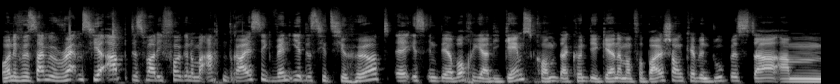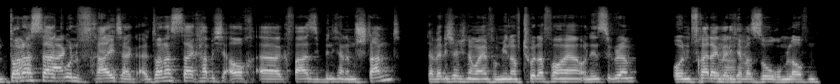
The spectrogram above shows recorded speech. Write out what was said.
Und ich würde sagen, wir rappen es hier ab. Das war die Folge Nummer 38. Wenn ihr das jetzt hier hört, äh, ist in der Woche ja die Gamescom. Da könnt ihr gerne mal vorbeischauen. Kevin, du bist da am Donnerstag, Donnerstag und Freitag. Äh, Donnerstag habe ich auch äh, quasi, bin ich an einem Stand. Da werde ich euch nochmal informieren auf Twitter vorher und Instagram. Und Freitag ja. werde ich einfach so rumlaufen.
